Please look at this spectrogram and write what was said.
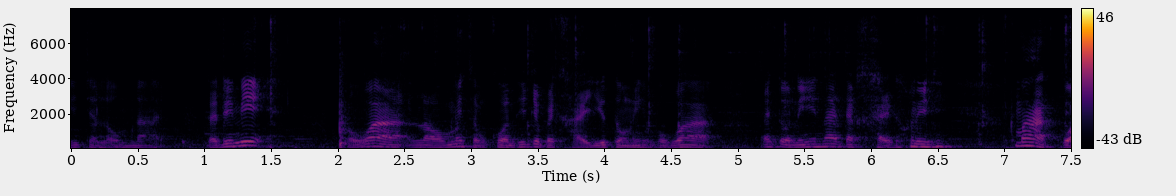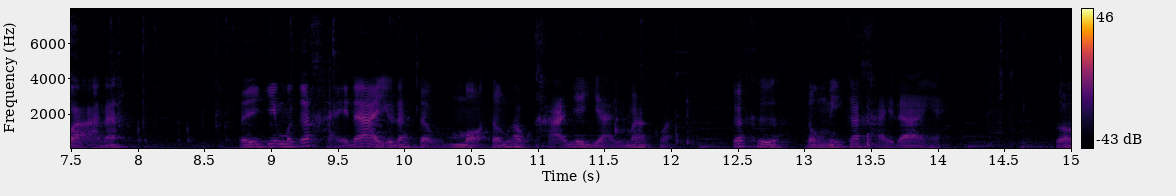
ที่จะล้มได้ แต่ทีนี้เพราะว่าเราไม่สมควรที่จะไปไขยึดตรงนี้ผมว่าไอ้ตัวนี้น่าจะไขตรงนี้มากกว่านะ แต่จริงๆมันก็ไขได้อยู่นะแต่เหมาะสำหรับขาใหญ่ ๆ มากกว่า ก็คือตรงนี้ก็ไขได้ไง ก็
